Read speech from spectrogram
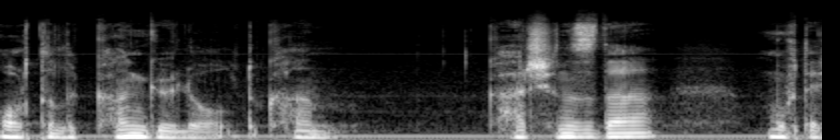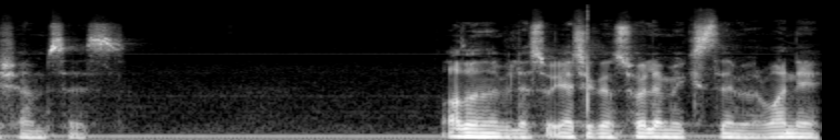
Ortalık kan gölü oldu kan. Karşınızda muhteşem ses. Adını bile gerçekten söylemek istemiyorum. Hani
